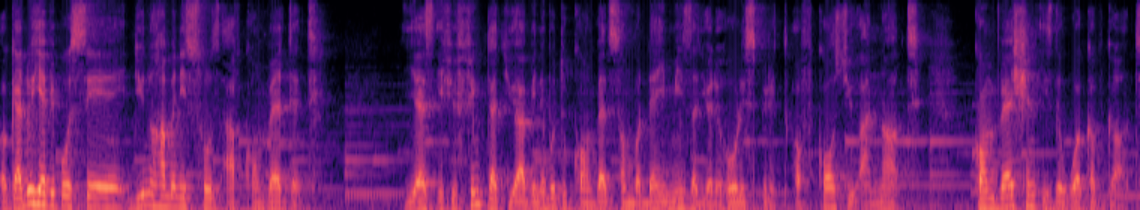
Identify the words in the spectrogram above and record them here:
Okay, I do hear people say, Do you know how many souls I've converted? Yes, if you think that you have been able to convert somebody, then it means that you're the Holy Spirit. Of course, you are not. Conversion is the work of God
